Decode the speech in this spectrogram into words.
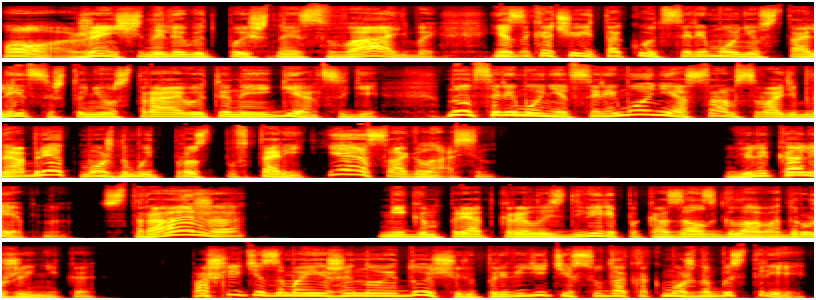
О, женщины любят пышные свадьбы. Я закачу ей такую церемонию в столице, что не устраивают иные герцоги. Но церемония церемония, а сам свадебный обряд можно будет просто повторить. Я согласен. Великолепно. Стража! Мигом приоткрылась дверь и показалась голова дружинника. Пошлите за моей женой и дочерью, приведите их сюда как можно быстрее.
